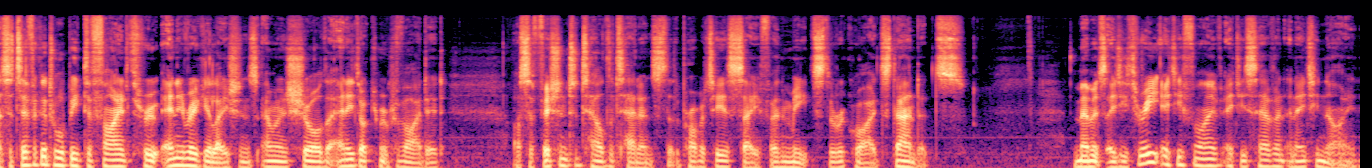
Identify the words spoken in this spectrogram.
A certificate will be defined through any regulations and will ensure that any document provided are sufficient to tell the tenants that the property is safe and meets the required standards. Amendments 83, 85, 87, and 89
